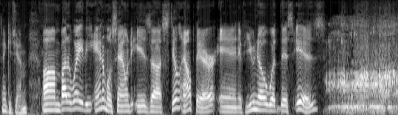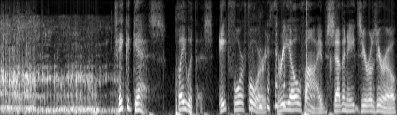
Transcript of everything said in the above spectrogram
Thank you, Jim. Um, by the way, the animal sound is uh, still out there, and if you know what this is, take a guess. Play with us. 844 305 7800,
